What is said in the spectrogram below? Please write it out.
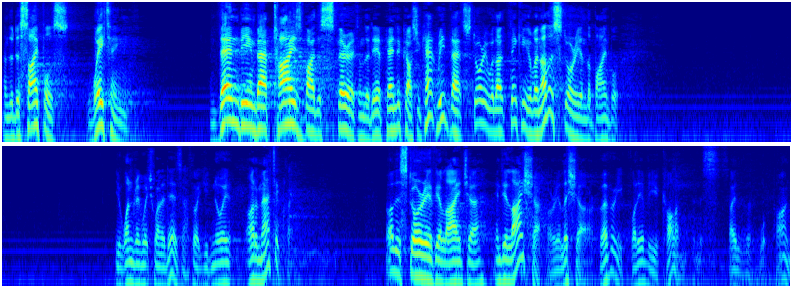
and the disciples waiting then being baptized by the Spirit on the day of Pentecost. You can't read that story without thinking of another story in the Bible. You're wondering which one it is. I thought you'd know it automatically. Well, the story of Elijah and Elisha, or Elisha, or whoever you, whatever you call him in this side of the pond.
